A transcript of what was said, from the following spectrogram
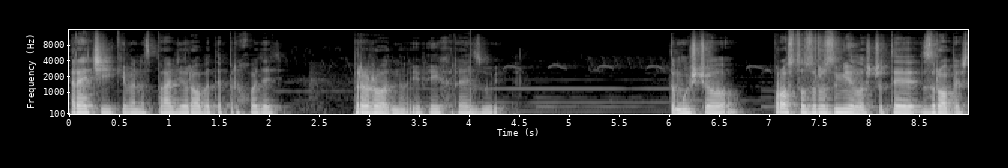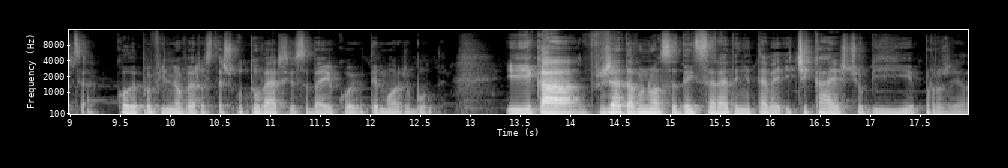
речі, які ви насправді робите, приходять природно і ви їх реалізуєте. Тому що просто зрозуміло, що ти зробиш це, коли повільно виростеш у ту версію себе, якою ти можеш бути, і яка вже давно сидить всередині тебе і чекає, щоб її прожили.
